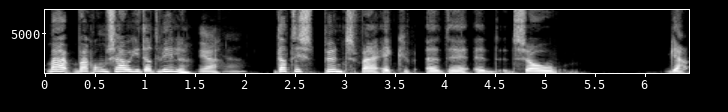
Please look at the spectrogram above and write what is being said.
Maar waarom zou je dat willen? Ja. dat is het punt waar ik het, eh, het zo ja,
